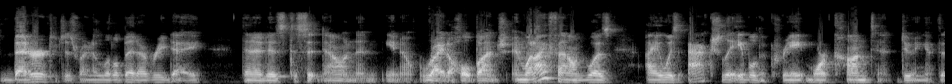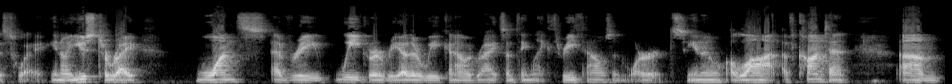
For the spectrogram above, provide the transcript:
better to just write a little bit every day than it is to sit down and you know write a whole bunch. And what I found was I was actually able to create more content doing it this way. You know, I used to write once every week or every other week, and I would write something like three thousand words. You know, a lot of content. Um,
